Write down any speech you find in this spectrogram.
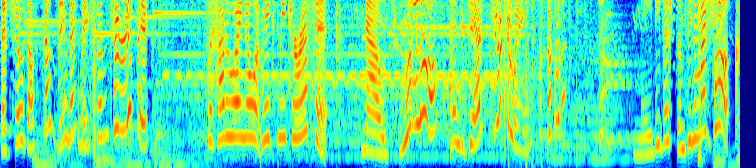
that shows off something that makes them terrific. But how do I know what makes me terrific? Now toodle off and get tutuing. Maybe there's something in my book.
